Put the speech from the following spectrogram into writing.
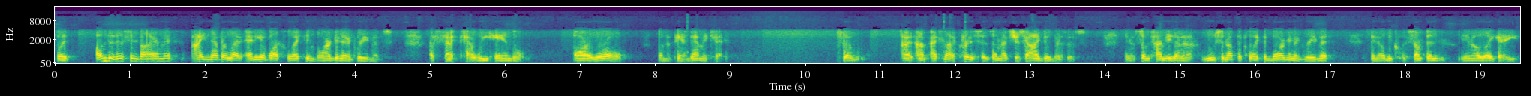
But under this environment, I never let any of our collective bargaining agreements affect how we handle our role when the pandemic hit. So I, I, that's not a criticism. That's just how I do business. You know, sometimes you got to loosen up the collective bargaining agreement, you know, because something, you know, like a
